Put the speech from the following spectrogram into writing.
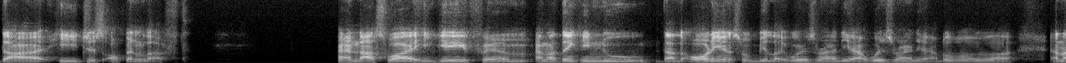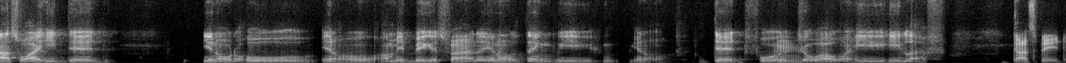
that he just up and left. And that's why he gave him, and I think he knew that the audience would be like, Where's Randy at? Where's Randy at? Blah, blah, blah. And that's why he did, you know, the whole, you know, I'm a biggest fan, you know, thing we, you know, did for mm. Joel when he he left. Godspeed.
